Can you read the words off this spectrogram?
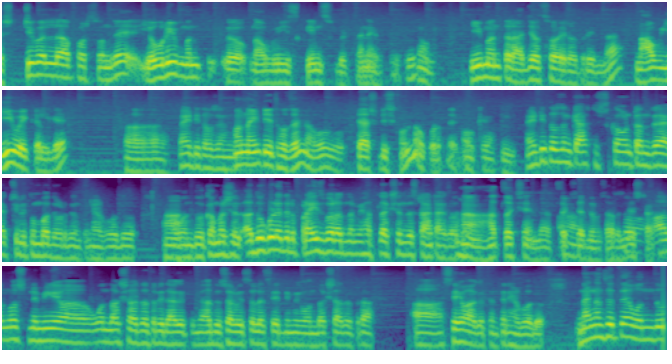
ಫೆಸ್ಟಿವಲ್ ಆಫರ್ಸ್ ಅಂದರೆ ಎವ್ರಿ ಮಂತ್ ನಾವು ಈ ಸ್ಕೀಮ್ಸ್ ಬಿಡ್ತಾನೆ ಇರ್ತೀವಿ. ಈ ಮಂತ್ ರಾಜ್ಯೋತ್ಸವ ಇರೋದ್ರಿಂದ ನಾವು ಈ ವೆಹಿಕಲ್ಗೆ ನೈಂಟಿ ತೌಸಂಡ್ ನೈಂಟಿ ತೌಸಂಡ್ ನಾವು ಕ್ಯಾಶ್ ಡಿಸ್ಕೌಂಟ್ ನಾವು ಕೊಡ್ತೇವೆ. Okay. Ninety thousand cash discount ಅಂದ್ರೆ ಆಕ್ಚುಲಿ ತುಂಬಾ ದೊಡ್ಡದು ಅಂತ ಹೇಳ್ಬೋದು. ಒಂದು ಕಮರ್ಷಿಯಲ್ ಅದು ಕೂಡ ಇದ್ರ ಪ್ರೈಸ್ ಬರೋದು ನಮಗೆ ಹತ್ತು ಲಕ್ಷದಿಂದ ಸ್ಟಾರ್ಟ್ ಆಗೋದು. ಹತ್ತು ಲಕ್ಷದಿಂದ ಹತ್ತು ಲಕ್ಷ ಹದಿನೈದು ಆಲ್ಮೋಸ್ಟ್ ನಿಮಗೆ ಒಂದ್ ಲಕ್ಷ ಹತ್ರ ಇದಾಗುತ್ತೆ ಅದು ಸರ್ವಿಸ್ ಎಲ್ಲ ಸೇರಿ ನಿಮಗೆ ಒಂದ್ ಲಕ್ಷ ಹತ್ರ ಸೇವ್ ಆಗುತ್ತೆ ಅಂತಾನೆ ಹೇಳ್ಬೋದು. ನಂಗನ್ಸುತ್ತೆ ಒಂದು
